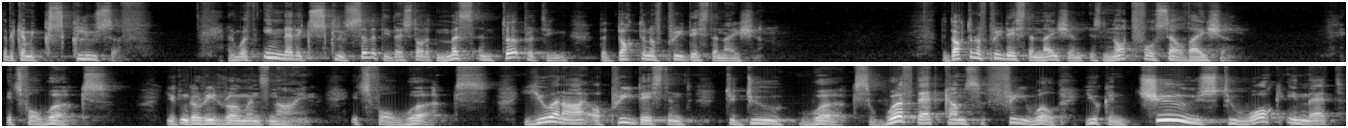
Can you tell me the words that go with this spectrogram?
They became exclusive. And within that exclusivity, they started misinterpreting the doctrine of predestination. The doctrine of predestination is not for salvation, it's for works. You can go read Romans 9. It's for works. You and I are predestined to do works. With that comes free will. You can choose to walk in that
